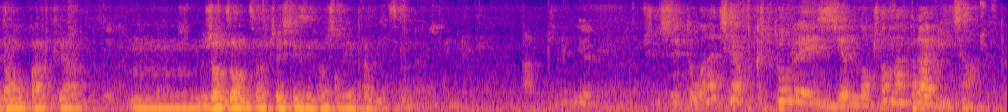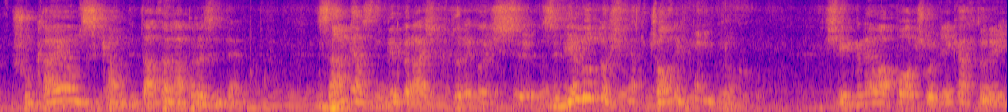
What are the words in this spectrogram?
dała partia mm, rządząca wcześniej Zjednoczonej Prawicy. Sytuacja, w której Zjednoczona Prawica, szukając kandydata na prezydenta, zamiast wybrać któregoś z, z wielu doświadczonych polityków, sięgnęła po człowieka, który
